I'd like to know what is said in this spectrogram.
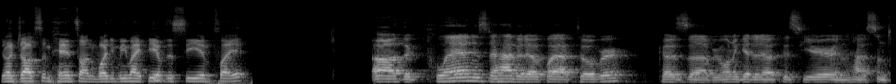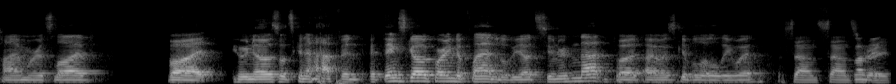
You want to drop some hints on what we might be able to see and play it? Uh, the plan is to have it out by October because uh, we want to get it out this year and have some time where it's live. But who knows what's going to happen? If things go according to plan, it'll be out sooner than that. But I always give a little leeway. Sounds sounds Love it. great.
